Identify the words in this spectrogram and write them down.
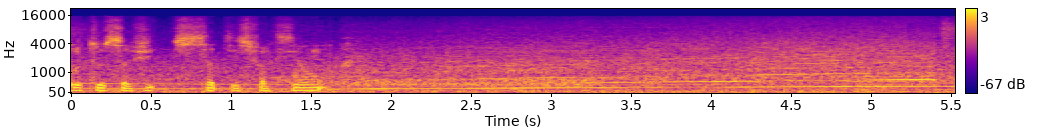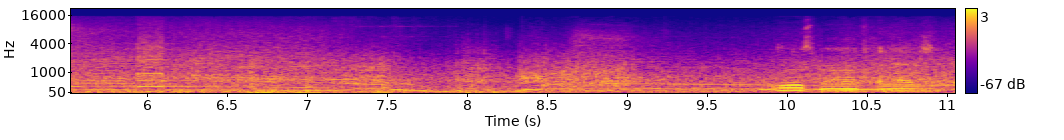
Autosatisfaction. Doucement, freinage.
